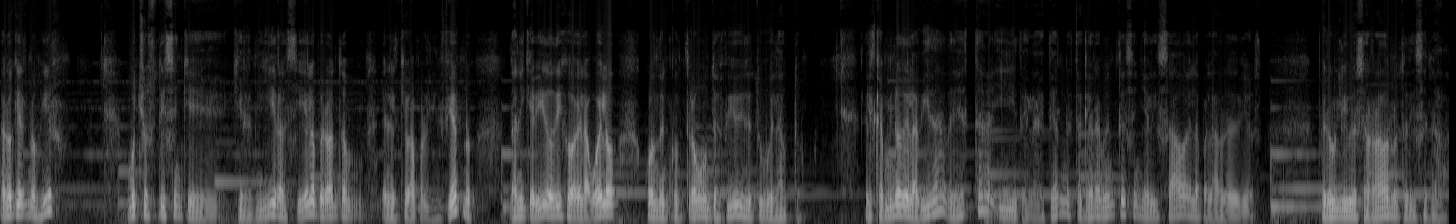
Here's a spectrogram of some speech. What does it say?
a no querernos ir. Muchos dicen que quieren ir al cielo, pero andan en el que va por el infierno. Dani querido, dijo el abuelo cuando encontró un desvío y detuvo el auto. El camino de la vida, de esta y de la eterna, está claramente señalizado en la palabra de Dios. Pero un libro cerrado no te dice nada.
